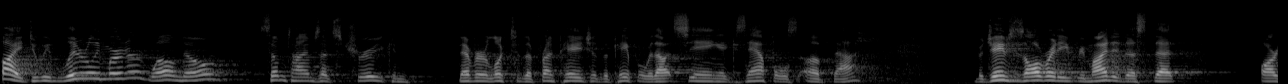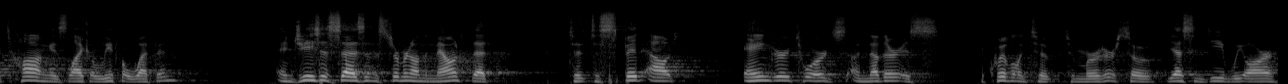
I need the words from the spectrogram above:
fight." Do we literally murder? Well, no. Sometimes that's true. You can never look to the front page of the paper without seeing examples of that. But James has already reminded us that our tongue is like a lethal weapon. And Jesus says in the Sermon on the Mount that to, to spit out anger towards another is equivalent to, to murder. So, yes, indeed, we are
